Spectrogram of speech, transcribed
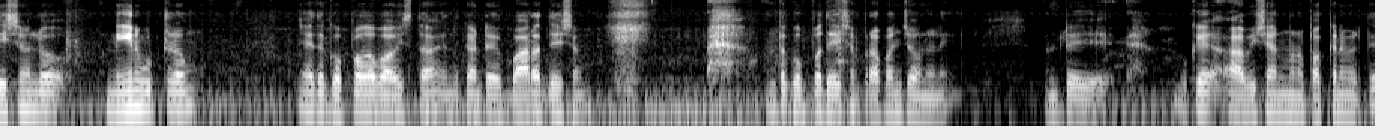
దేశంలో నేను పుట్టడం అయితే గొప్పగా భావిస్తా. ఎందుకంటే భారతదేశం అంత గొప్ప దేశం ప్రపంచంలోనే. అంటే ఓకే ఆ విషయాన్ని మనం పక్కన పెడితే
